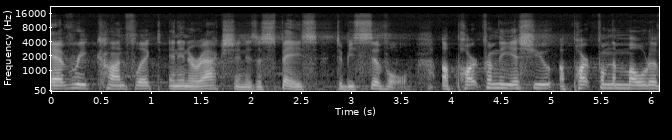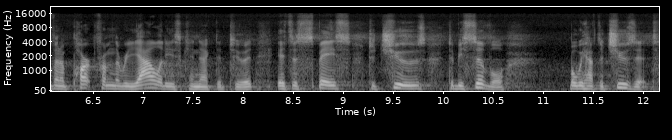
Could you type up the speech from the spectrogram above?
Every conflict and interaction is a space to be civil. Apart from the issue, apart from the motive, and apart from the realities connected to it, it's a space to choose to be civil. But we have to choose it.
